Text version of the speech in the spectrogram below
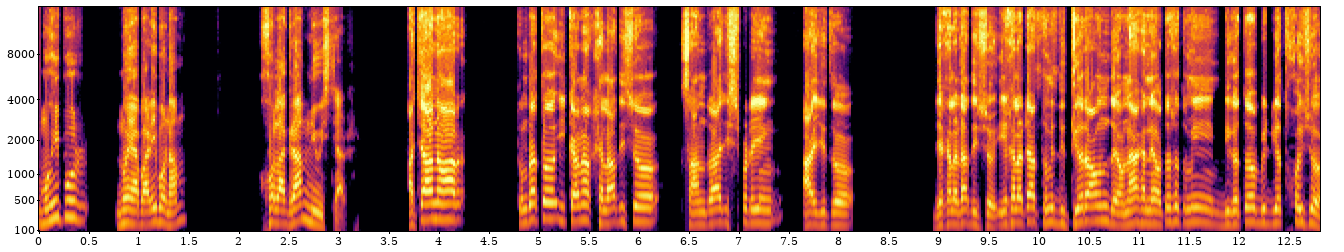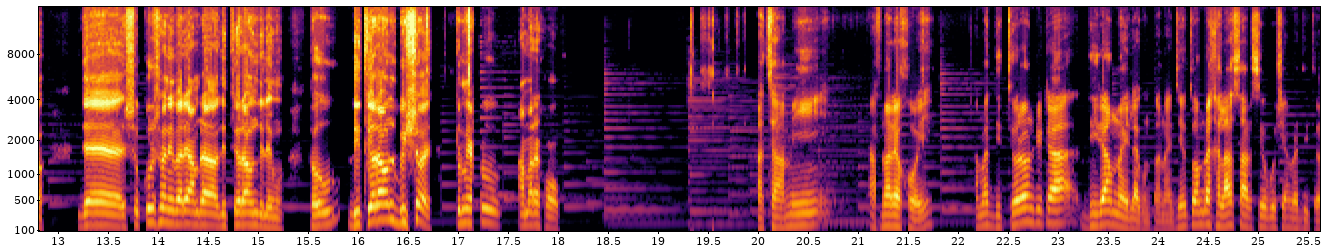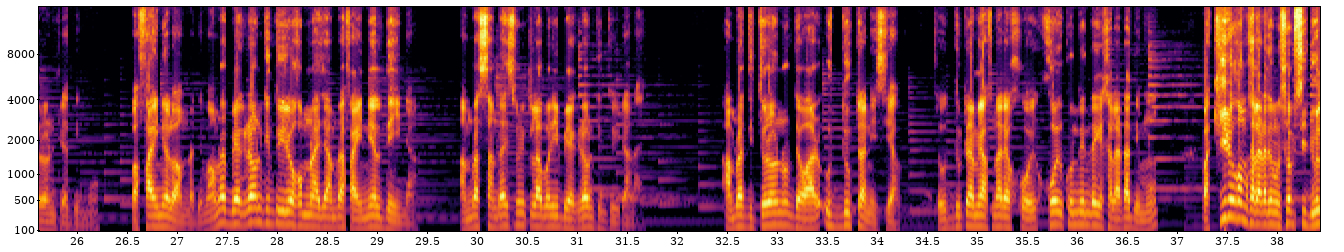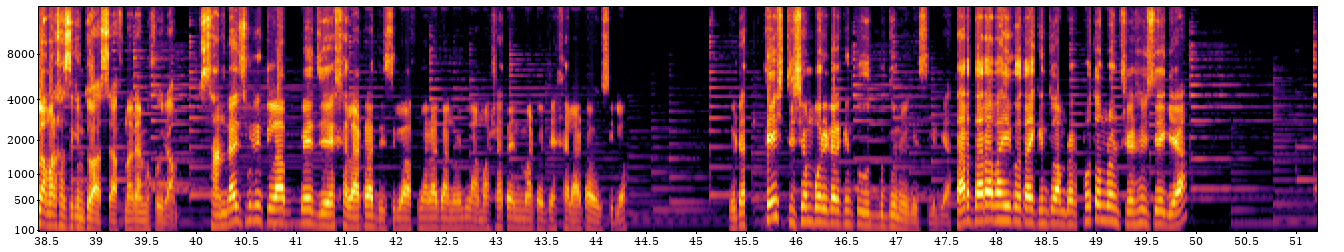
মহিপুর নয়াবাড়ি বনাম Kholagram new star. আচ্ছা আনোয়ার তোমরা তো ইকানো খেলা দিছো সানরাইজ স্পোর্টিং আয়োজিত যে খেলাটা দিছো এই খেলাটা তুমি দ্বিতীয় রাউন্ড দেও না এখানে? অথচ তুমি বিগত ভিডিওত কইছো যে শুক্র শনিবারে আমরা দ্বিতীয় রাউন্ড দিলাম। তো দ্বিতীয় রাউন্ড বিষয় তুমি একটু আমার কও। আচ্ছা আমি আপনারে কই আমরা দ্বিতীয় রাউন্ডটা দিরাম নাই লাগুন না যেহেতু আমরা খেলা সারছি অবশ্যই আমরা দ্বিতীয় রাউন্ডটা দিব বা ফাইনালও আমরা দিব আমরা ব্যাকগ্রাউন্ড কিন্তু এরকম নাই যে আমরা ফাইনাল দেই না। আমরা সানরাইজ ক্লাবের এই ব্যাকগ্রাউন্ড কিন্তু এটা নাই। আমরা দ্বিতীয় রাউন্ড দেওয়ার উদ্যোগটা নিছি তো উদ্যোগটা আমি আপনারে কই কই কোন দিন থেকে খেলাটা দিমু? বা কীরকম খেলাটা দিমু? সব শিডিউল আমার কাছে কিন্তু আছে, আপনারে আমি কইরাম। সানরাইজ স্পোর্টিং ক্লাবে যে খেলাটা দিছিল, আপনারা জানেন, আমার সাথে মাঠে যে খেলাটা হয়েছিল এটা তেইশ ডিসেম্বর এটার কিন্তু উদ্বোধন হয়ে গেছিল গিয়া। তার ধারাবাহিকতায় কিন্তু আমরা প্রথম রাউন্ড শেষ হয়েছে গিয়া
